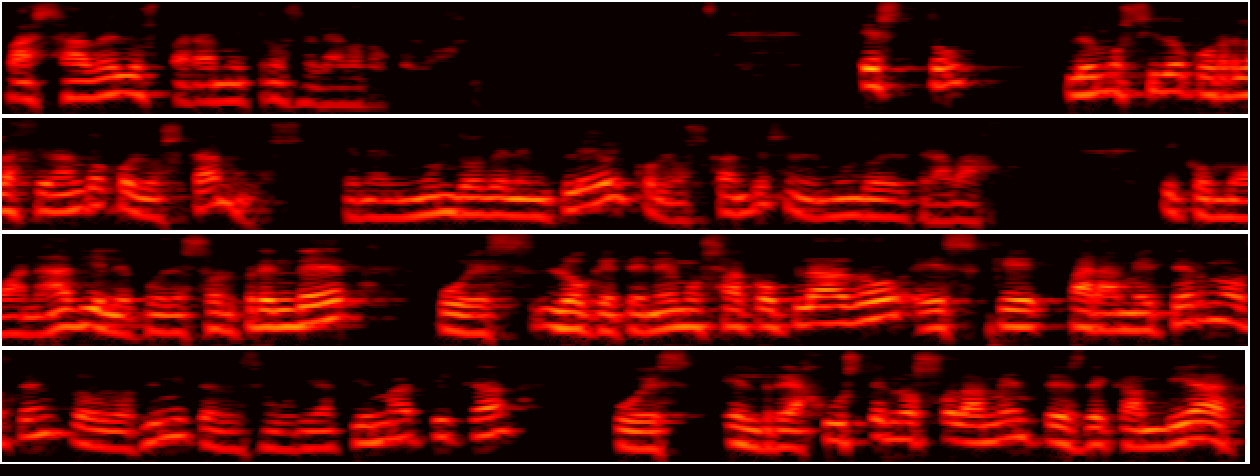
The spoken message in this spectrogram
basada en los parámetros de la agroecología. Esto lo hemos ido correlacionando con los cambios en el mundo del empleo y con los cambios en el mundo del trabajo. Y como a nadie le puede sorprender, pues lo que tenemos acoplado es que para meternos dentro de los límites de seguridad climática, pues el reajuste no solamente es de cambiar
